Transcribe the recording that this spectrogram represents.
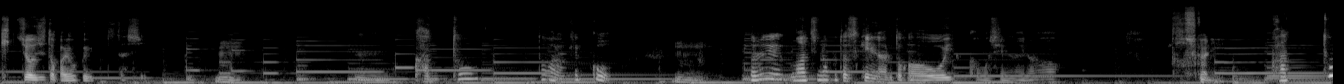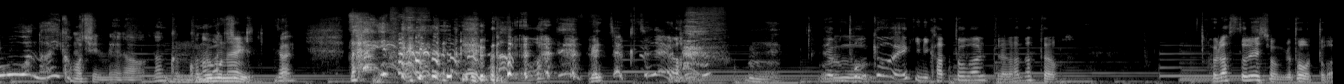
吉祥寺とかよく行ってたし、うん、うん、葛藤だから結構うん。それで街のこと好きになるとかは多いかもしれないな確かに。葛藤はないかもしれないな。なんかうんこの俺もない。街嫌い。ないめちゃくちゃだよ。うん、でも東京駅に葛藤があるってのは何だったの？フラストレーションがどうとか。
